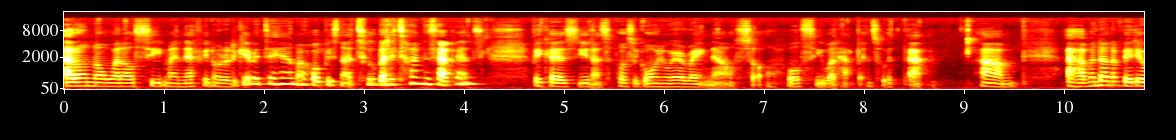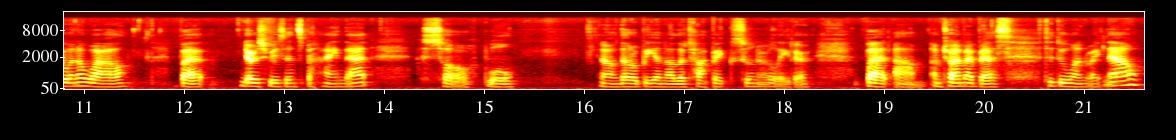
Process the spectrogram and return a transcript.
I don't know when I'll see my nephew in order to give it to him. I hope he's not two by the time this happens because you're not supposed to go anywhere right now. So we'll see what happens with that. Um, I haven't done a video in a while, but there's reasons behind that. So we'll, you know, that'll be another topic sooner or later. But um, I'm trying my best to do one right now.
